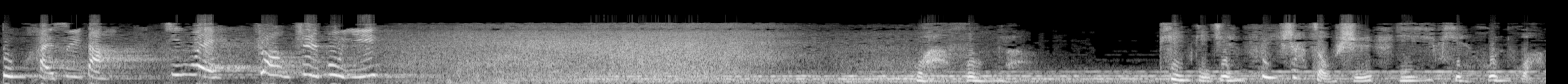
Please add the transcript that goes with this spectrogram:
东海虽大，精卫壮志不移。刮风了，天地间飞沙走石，一片昏黄。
